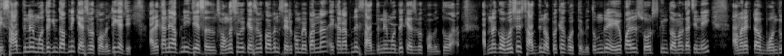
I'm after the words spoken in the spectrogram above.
এই সাত দিনের মধ্যে কিন্তু আপনি ক্যাশব্যাক পাবেন, ঠিক আছে? আর এখানে আপনি যে সঙ্গে সঙ্গে ক্যাশব্যাক পাবেন সেরকম ব্যাপার না। এখানে আপনি সাত দিনের মধ্যে ক্যাশব্যাক পাবেন। তো আপনাকে অবশ্যই সাত দিন অপেক্ষা করতে হবে। তোমরা এই অফারের সোর্স কিন্তু আমার কাছে নেই। আমার একটা বন্ধু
